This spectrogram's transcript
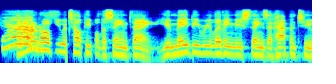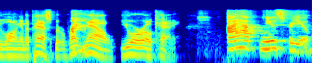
Yeah. And I don't know if you would tell people the same thing. You may be reliving these things that happened to you long in the past, but right ah. now you're okay. I have news for you.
